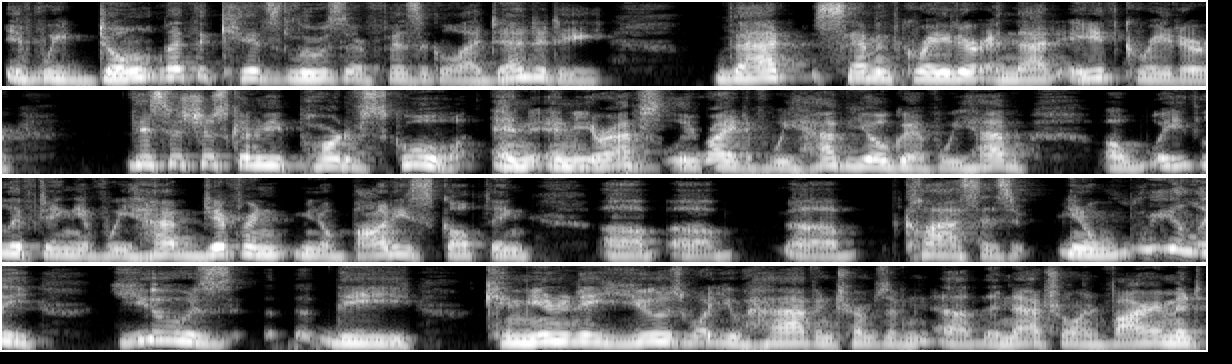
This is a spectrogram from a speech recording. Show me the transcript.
if we don't let the kids lose their physical identity, that seventh grader and that eighth grader this is just going to be part of school. And and you're mm-hmm. absolutely right. If we have yoga if we have a weightlifting if we have different you know body sculpting uh, uh, uh, classes you know really use the community use what you have in terms of uh, the natural environment.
